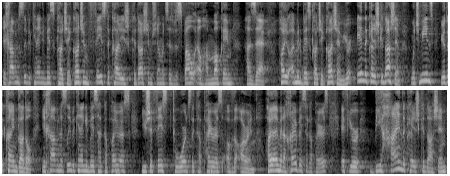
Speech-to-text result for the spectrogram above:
Yechaven sleep connected Beis Kachay. Kachim face the Kaddish. Kadashim Shemar says V'spal El Hamakim Hazeh. Haya Omer Beis Kachay. Kachim, you're in the Kaddish Kadashim, which means you're the Kain Gadol. Yechaven sleep connected Beis Hakapayras, you should face towards the Kapayras of the Aron. Haya Omer Achar Beis Hakapayras, if you're behind the Kaddish Kadashim,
